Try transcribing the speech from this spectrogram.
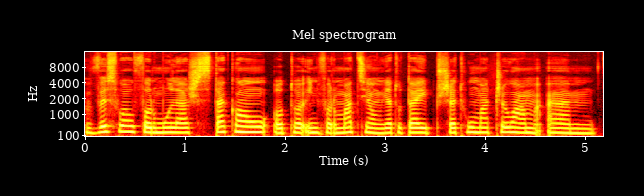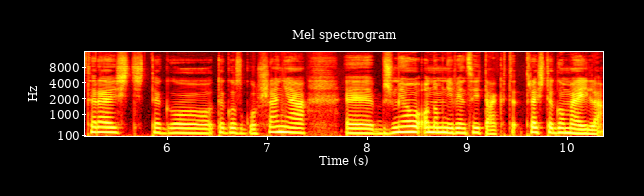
wysłał formularz z taką oto informacją. Ja tutaj przetłumaczyłam um, treść tego, tego zgłoszenia. E, brzmiało ono mniej więcej tak, treść tego maila.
